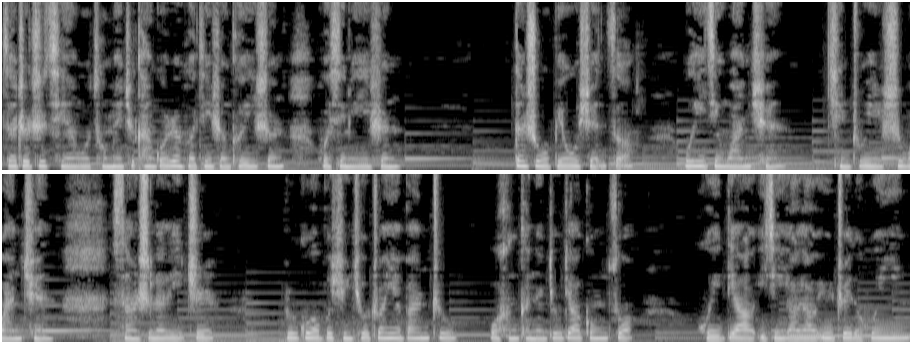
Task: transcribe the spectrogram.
在这之前，我从没去看过任何精神科医生或心理医生。但是我别无选择，我已经完全，请注意是完全丧失了理智。如果不寻求专业帮助，我很可能丢掉工作，毁掉已经摇摇欲坠的婚姻，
